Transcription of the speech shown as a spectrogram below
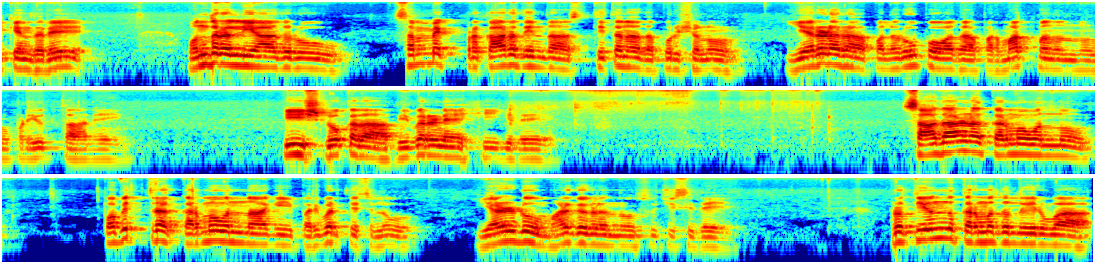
ಏಕೆಂದರೆ ಒಂದರಲ್ಲಿಯಾದರೂ ಸಮ್ಯಕ್ ಪ್ರಕಾರದಿಂದ ಸ್ಥಿತನಾದ ಪುರುಷನು ಎರಡರ ಫಲರೂಪವಾದ ಪರಮಾತ್ಮನನ್ನು ಪಡೆಯುತ್ತಾನೆ. ಈ ಶ್ಲೋಕದ ವಿವರಣೆ ಹೀಗಿದೆ. ಸಾಧಾರಣ ಕರ್ಮವನ್ನು ಪವಿತ್ರ ಕರ್ಮವನ್ನಾಗಿ ಪರಿವರ್ತಿಸಲು ಎರಡು ಮಾರ್ಗಗಳನ್ನು ಸೂಚಿಸಿದೆ. ಪ್ರತಿಯೊಂದು ಕರ್ಮದಲ್ಲೂ ಇರುವ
